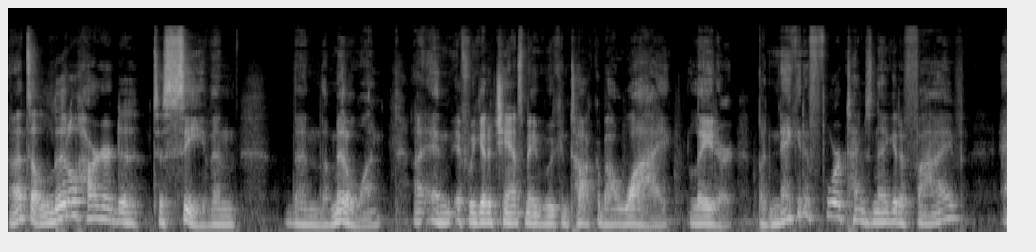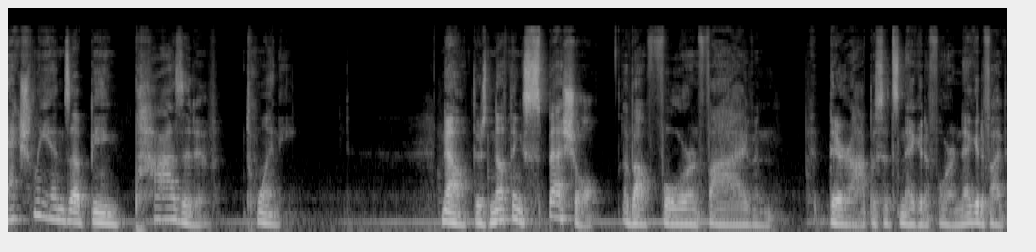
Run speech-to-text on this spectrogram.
Now that's a little harder to, to see than, than the middle one. Uh, and if we get a chance, maybe we can talk about why later. But negative 4 times negative 5 actually ends up being positive 20. Now, there's nothing special about 4 and 5 and their opposites, negative 4 and negative 5.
